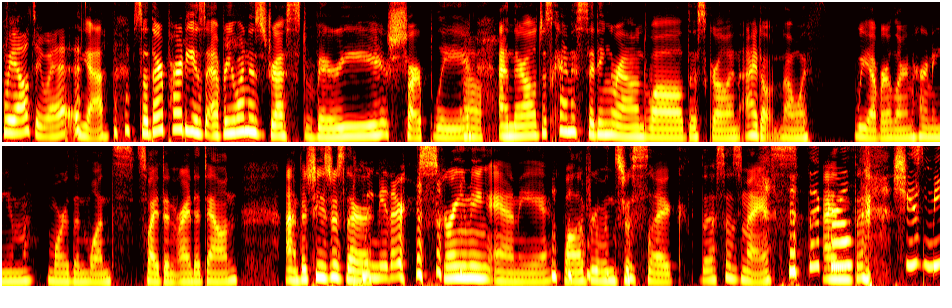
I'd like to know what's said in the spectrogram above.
we all do it. Yeah. So their party is everyone is dressed very sharply Oh. and they're all just kind of sitting around while this girl and I don't know if we ever learn her name more than once, so I didn't write it down. Um, but she's just there Me neither. screaming Annie while everyone's just like, "This is nice." girl- and She's me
